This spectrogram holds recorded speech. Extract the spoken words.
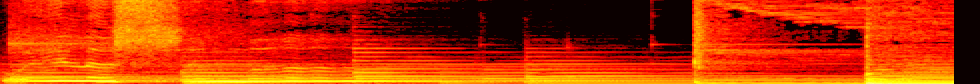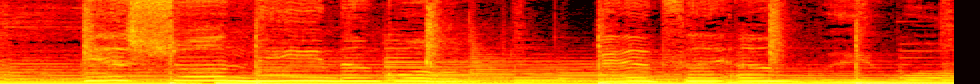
为了什么？别说你难过，别再安慰我，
